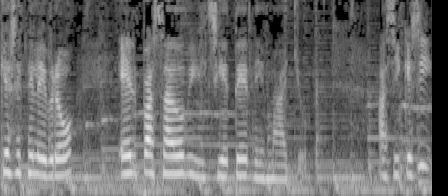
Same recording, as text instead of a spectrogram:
que se celebró el pasado 17 de mayo. Así que sí,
